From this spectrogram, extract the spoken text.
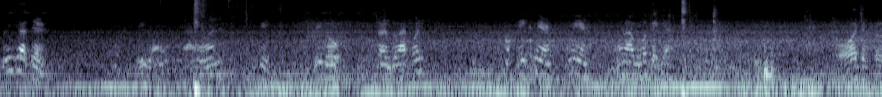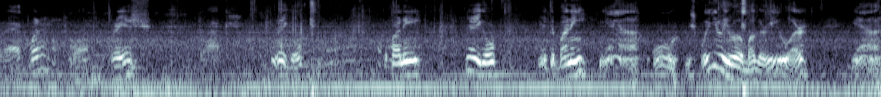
What do you got there? You got that one. Okay, here you go. Try the black one. Hey, come here, come here. I want to have a look at you. Oh, it's a black one. Well, grayish black. There you go. The bunny. There you go. There's the bunny. Yeah. Oh, squiggly little bugger you are. Yeah.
